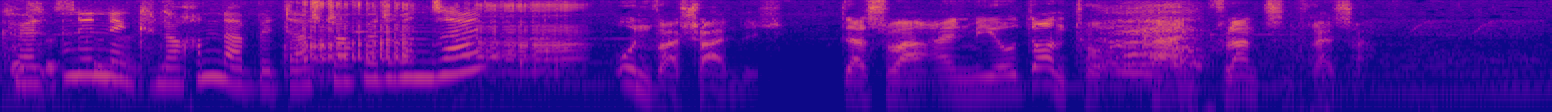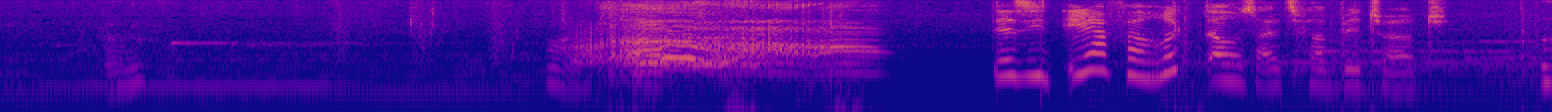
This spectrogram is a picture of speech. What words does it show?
Könnten in den Knochen da Bitterstoffe drin sein? Unwahrscheinlich. Das war ein Miodontor, kein Pflanzenfresser. Der sieht eher verrückt aus als verbittert.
